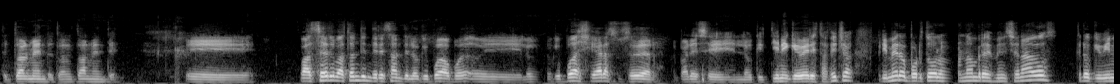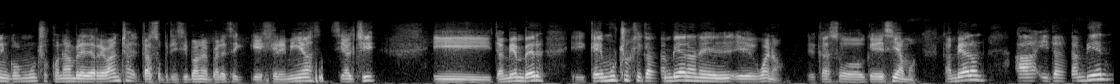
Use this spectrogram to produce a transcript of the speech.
Totalmente, totalmente. Eh, va a ser bastante interesante lo que pueda eh, lo que pueda llegar a suceder, me parece, en lo que tiene que ver esta fecha. Primero por todos los nombres mencionados, creo que vienen con muchos con hambre de revancha. El caso principal me parece que es Jeremías, Cialchi, y también ver eh, que hay muchos que cambiaron el, eh, bueno, el caso que decíamos, cambiaron. Ah, y también,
